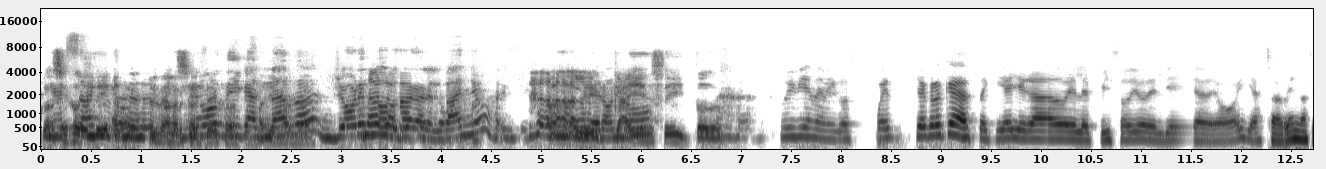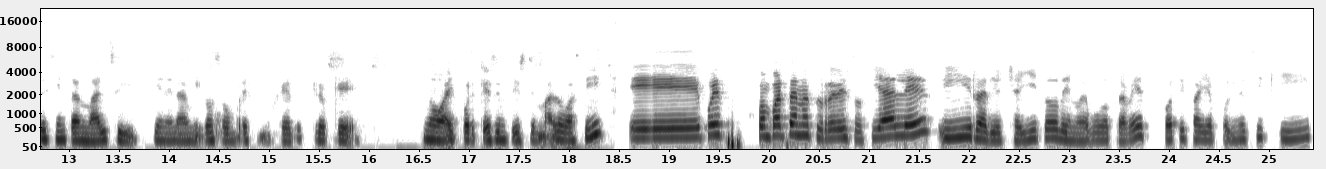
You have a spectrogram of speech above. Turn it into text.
consejo del día. Exacto. El mejor consejo No digan nada, lloren No todos lo hagan, en el baño. Ándale, Pero no. cállense y todo. Muy bien, amigos. Pues yo creo que hasta aquí ha llegado el episodio del día de hoy. Ya saben, no se sientan mal si tienen amigos, hombres y mujeres. Creo que no hay por qué sentirse mal o así. Eh, pues compártanos sus redes sociales y Radio Chayito de nuevo otra vez, Spotify, Apple Music y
